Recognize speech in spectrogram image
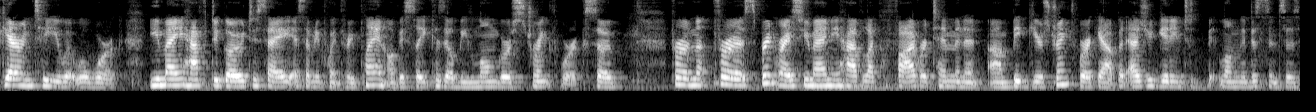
guarantee you it will work. You may have to go to, say, a 70.3 plan, obviously, because there'll be longer strength work. So, for a, for a sprint race, you may only have like a five or 10 minute um, big gear strength workout, but as you get into longer distances,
